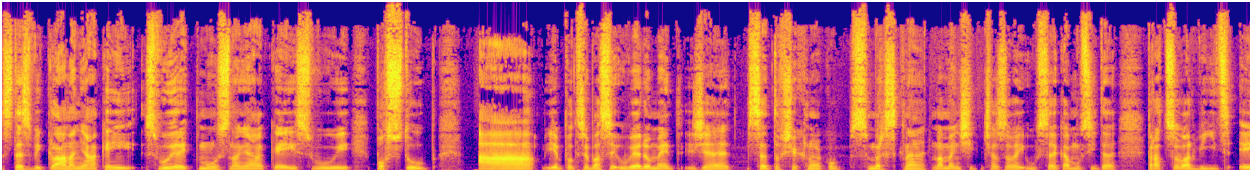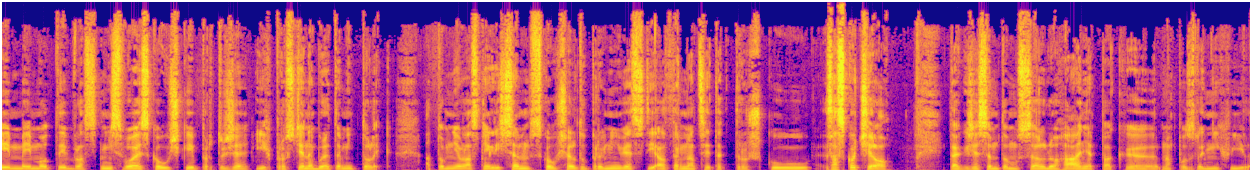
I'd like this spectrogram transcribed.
jste zvyklá na nějaký svůj rytmus, na nějaký svůj postup a je potřeba si uvědomit, že se to všechno jako smrskne na menší časový úsek a musíte pracovat víc i mimo ty vlastní svoje zkoušky, protože jich prostě nebudete mít tolik. A to mě vlastně, když jsem zkoušel tu první věc v té alternaci, tak trošku zaskočilo, takže jsem to musel dohánět pak eh, na poslední chvíli.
